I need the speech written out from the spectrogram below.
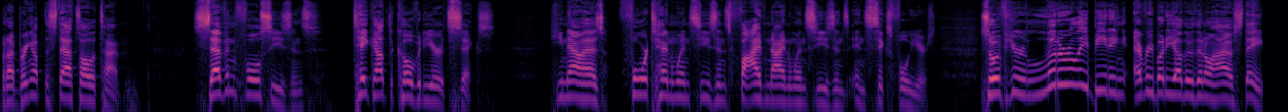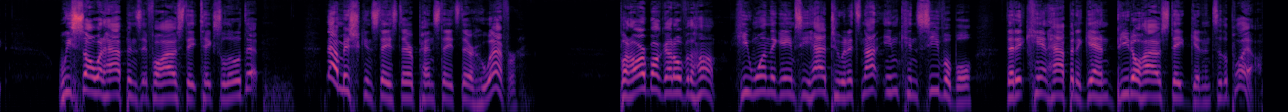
but I bring up the stats all the time. Seven full seasons, take out the COVID year at six. He now has four 10 win seasons, five nine win seasons in six full years. So if you're literally beating everybody other than Ohio State, we saw what happens if Ohio State takes a little dip. Now Michigan State's there, Penn State's there, whoever. But Harbaugh got over the hump. He won the games he had to, and it's not inconceivable that it can't happen again. Beat Ohio State, get into the playoff.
